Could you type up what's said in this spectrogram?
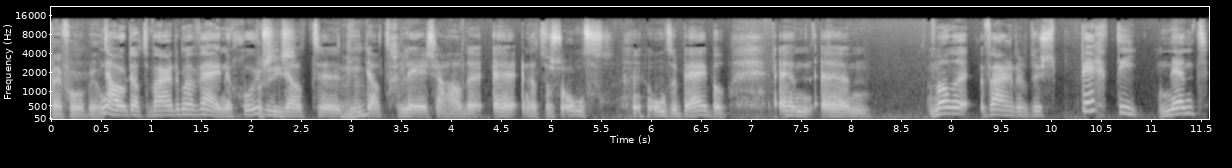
bijvoorbeeld. Nou, dat waren er maar weinig, hoor, die dat, eh, die dat gelezen hadden. Eh, en dat was ons, onze Bijbel. En ehm, mannen waren er dus pertinent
